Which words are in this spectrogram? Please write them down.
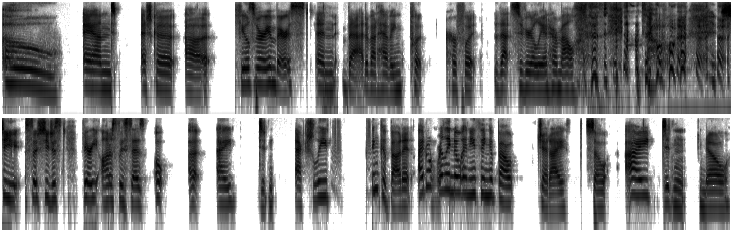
oh. And Eshka uh, feels very embarrassed and bad about having put her foot that severely in her mouth. so she so she just very honestly says, "Oh, uh, I didn't actually think about it. I don't really know anything about Jedi, so I didn't know.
